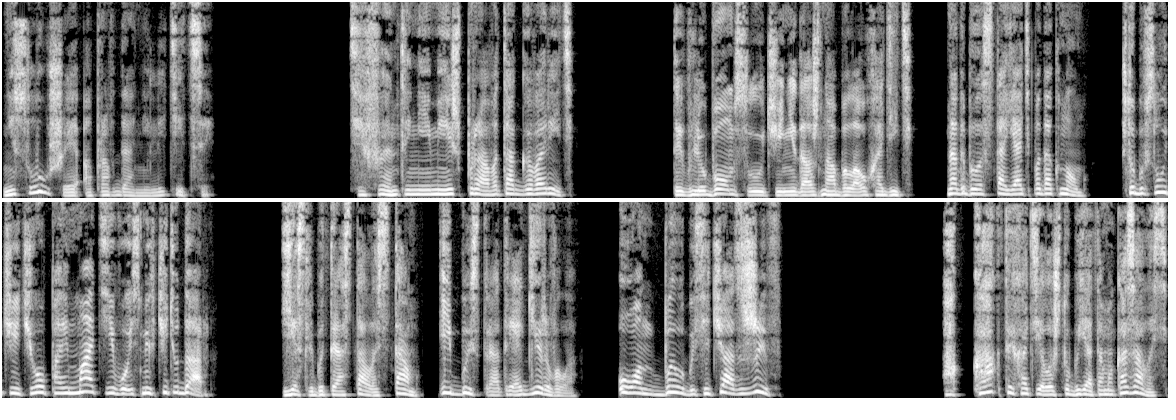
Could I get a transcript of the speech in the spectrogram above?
не слушая оправданий Летиции. «Тифен, ты не имеешь права так говорить. Ты в любом случае не должна была уходить. Надо было стоять под окном, чтобы в случае чего поймать его и смягчить удар. Если бы ты осталась там и быстро отреагировала, он был бы сейчас жив. А как ты хотела, чтобы я там оказалась?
